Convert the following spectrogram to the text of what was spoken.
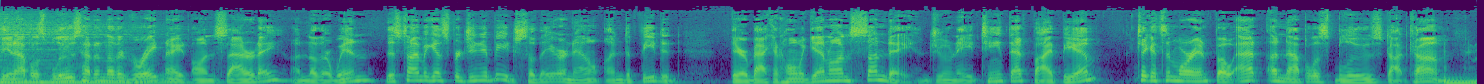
The Annapolis Blues had another great night on Saturday, another win, this time against Virginia Beach, so they are now undefeated. They are back at home again on Sunday, June 18th at 5 p.m. Tickets and more info at AnnapolisBlues.com.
